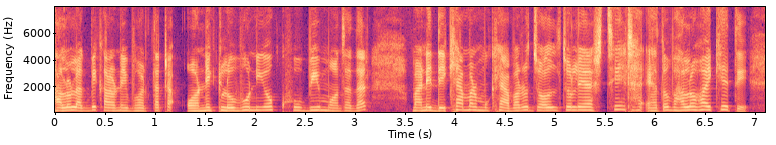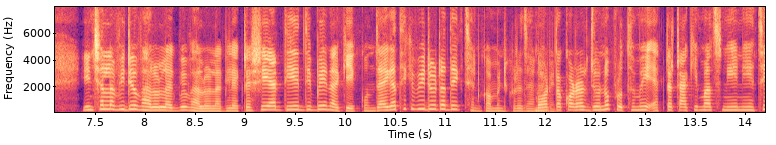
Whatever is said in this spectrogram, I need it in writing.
ভালো লাগবে কারণ এই ভর্তাটা অনেক লোভনীয় খুবই মজাদার। মানে দেখে আমার মুখে আবারও জল চলে আসছে এটা এত ভালো হয় খেতে। ইনশাল্লাহ ভিডিও ভালো লাগবে ভালো লাগলে একটা শেয়ার দিয়ে দিবেন। আর কি কোন জায়গা থেকে ভিডিওটা দেখছেন কমেন্ট করে জানাবেন। ভর্তা করার জন্য প্রথমেই একটা টাকি মাছ নিয়ে নিয়েছি।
